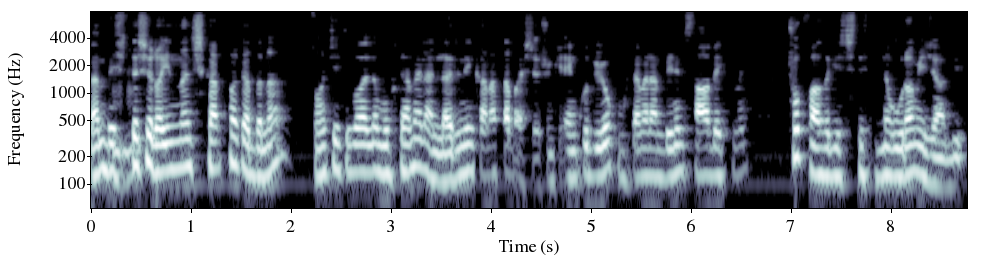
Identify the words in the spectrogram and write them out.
Ben Beşiktaş'ı rayından çıkartmak adına sonuç itibariyle muhtemelen Larin'in kanatta başlıyor. Çünkü Enkudu yok. Muhtemelen benim sağ bekimin çok fazla geçiş tehdidine uğramayacağı bir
